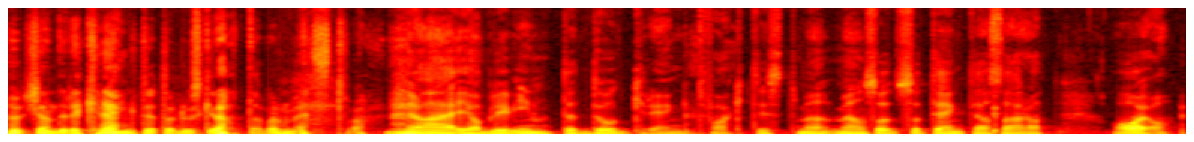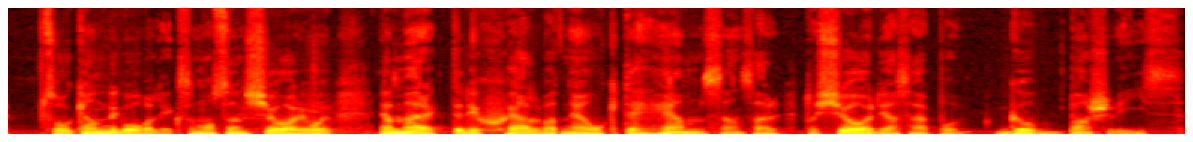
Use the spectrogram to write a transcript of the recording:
kände dig kränkt, utan du skrattade väl mest? Va? Nej, jag blev inte dugg kränkt faktiskt. Men, men så, så tänkte jag så här att, ja ja, så kan det gå liksom. Och sen kör jag. Jag märkte det själv att när jag åkte hem sen så här, då körde jag så här på gubbars vis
